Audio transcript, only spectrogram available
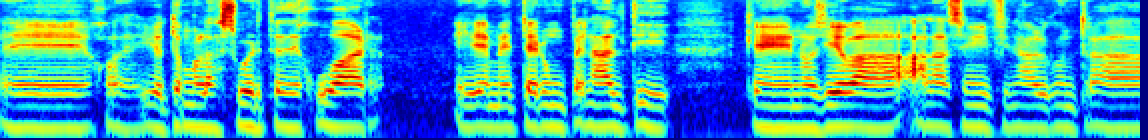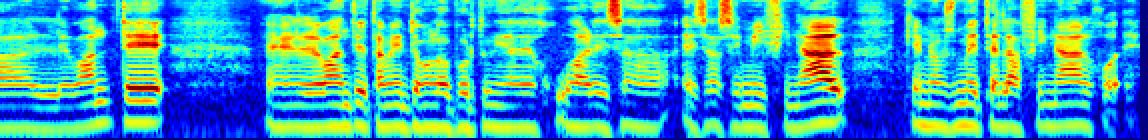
Eh, joder, yo tengo la suerte de jugar y de meter un penalti que nos lleva a la semifinal contra el Levante. En el Levante también tengo la oportunidad de jugar esa, esa semifinal que nos mete en la final. Joder,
